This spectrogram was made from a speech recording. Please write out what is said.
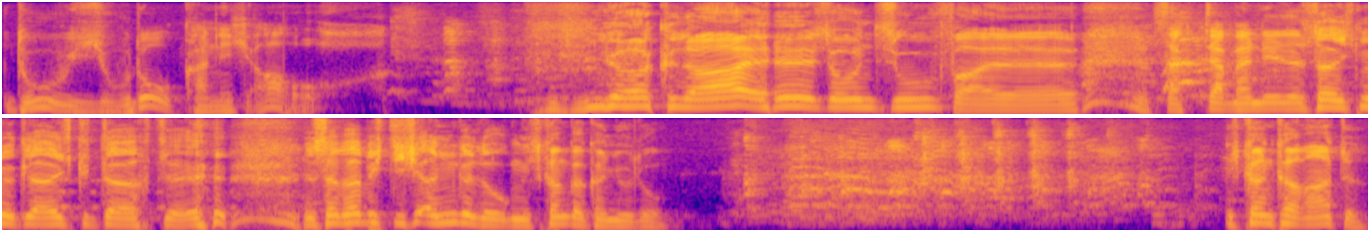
Du, Judo kann ich auch. Ja klar, so ein Zufall, sagt der. Nee, das habe ich mir gleich gedacht. Deshalb habe ich dich angelogen. Ich kann gar kein Judo. Ich kann Karate.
